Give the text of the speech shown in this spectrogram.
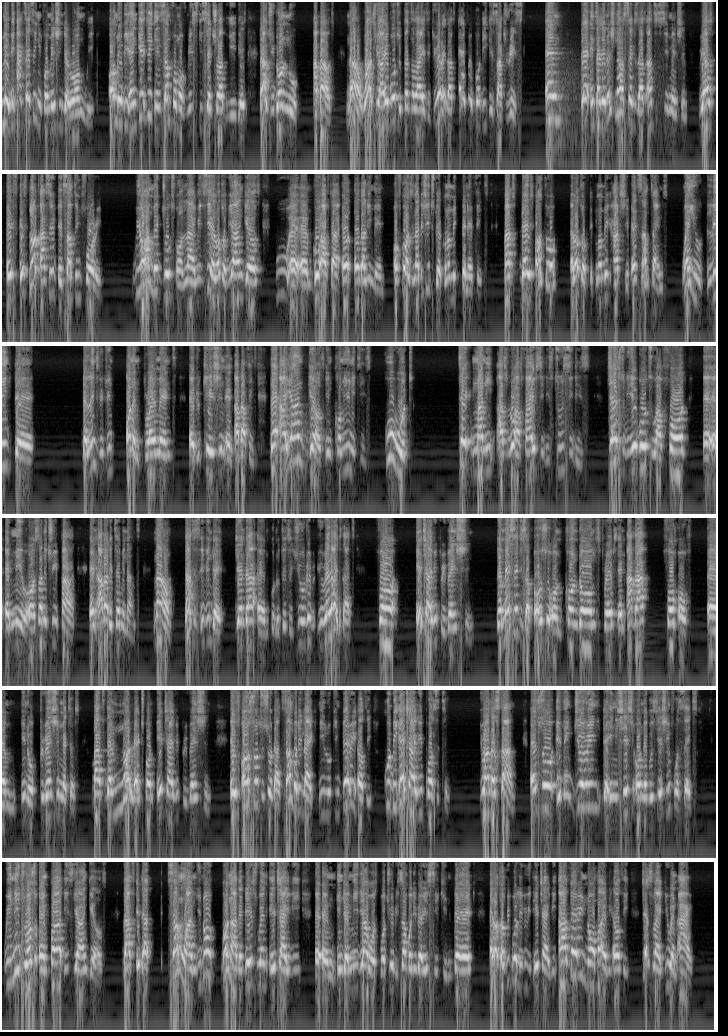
maybe accessing information the wrong way, or maybe engaging in some form of risky sexual behaviors that you don't know about. Now, once you are able to personalize it, you realize that everybody is at risk. And the intergenerational sex that Auntie C mentioned, we have, it's, it's not as if it's something foreign. We all make jokes online. We see a lot of young girls who uh, um, go after elderly men. Of course, in addition to the economic benefits, but there is also a lot of economic hardship. And sometimes when you link the the links between unemployment, education, and other things. There are young girls in communities who would take money as low as five cedis, two cedis, just to be able to afford a, a meal or sanitary pad and other determinants. Now, that is even the gender um, connotation. You, re- you realize that for HIV prevention, the message is also on condoms, PrEPs, and other form of um, you know prevention methods. But the knowledge on HIV prevention is also to show that somebody like me looking very healthy could be HIV positive. You understand? And so even during the initiation or negotiation for sex, we need to also empower these young girls that, that someone, you know, gone are the days when HIV uh, um, in the media was portrayed with somebody very sick in bed. A lot of people living with HIV are very normal and healthy, just like you and I.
